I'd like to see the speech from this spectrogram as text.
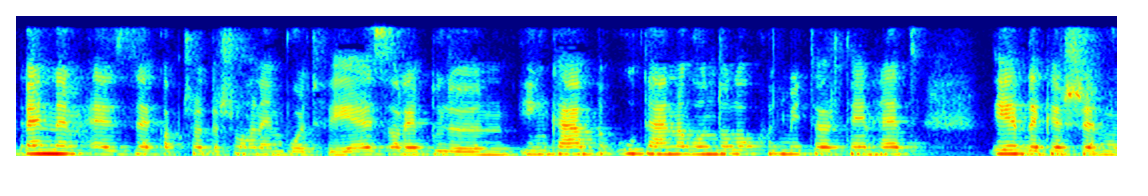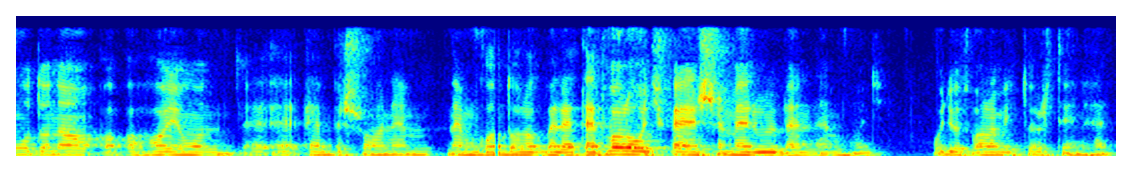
bennem ezzel kapcsolatban soha nem volt félsz, a repülőn inkább utána gondolok, hogy mi történhet, érdekesebb módon a, a, hajón e, e, ebbe soha nem, nem gondolok bele. Tehát valahogy fel sem merül bennem, hogy, hogy ott valami történhet.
